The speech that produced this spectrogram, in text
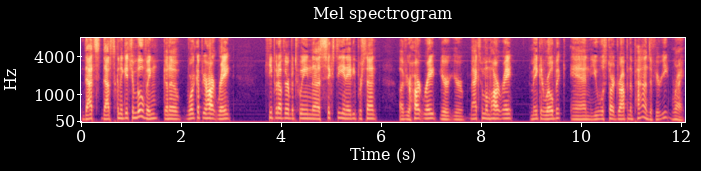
that's that's going to get you moving going to work up your heart rate keep it up there between uh, 60 and 80 percent of your heart rate your your maximum heart rate make it aerobic, and you will start dropping the pounds if you're eating right.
